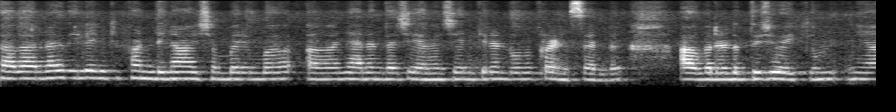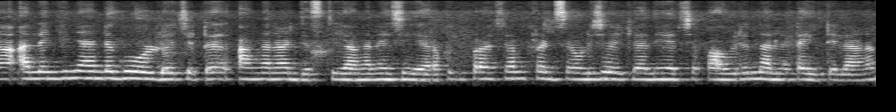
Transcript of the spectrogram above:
സാധാരണ ഗതിയിൽ എനിക്ക് ഫണ്ടിന് ആവശ്യം വരുമ്പോൾ ആ, ഞാൻ എന്താ ചെയ്യാന്ന് വെച്ചാൽ എനിക്ക് രണ്ട് മൂന്ന് ഫ്രണ്ട്സ് ഉണ്ട്. അവരുടെ അടുത്ത് ചോദിക്കും. ഞാൻ അല്ലെങ്കിൽ ഞാൻ എന്റെ ഗോൾഡ് വെച്ചിട്ട് അങ്ങനെ അഡ്ജസ്റ്റ് ചെയ്യുക അങ്ങനെ ചെയ്യാറ്. അപ്പോൾ ഇപ്രാവശ്യം ഫ്രണ്ട്സിനോട് ചോദിക്കാമെന്ന് വിചാരിച്ചപ്പോൾ അവരും നല്ല ടൈറ്റിലാണ്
